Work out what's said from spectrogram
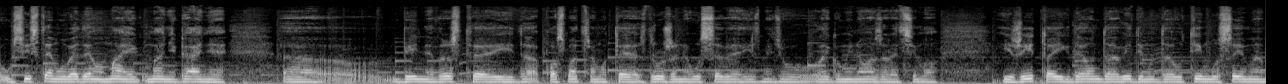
u sistem uvedemo manje, manje gajanje biljne vrste i da posmatramo te združene useve između leguminoza recimo i žita i gde onda vidimo da u tim usevima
